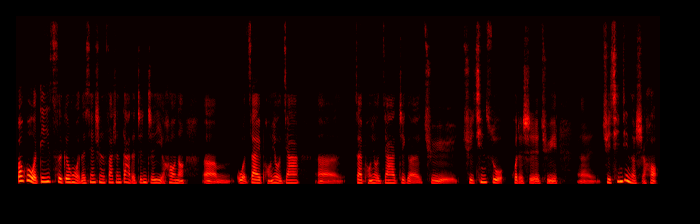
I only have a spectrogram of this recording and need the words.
包括我第一次跟我的先生发生大的争执以后呢，嗯，我在朋友家，呃。在朋友家这个去去倾诉，或者是去呃去亲近的时候，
